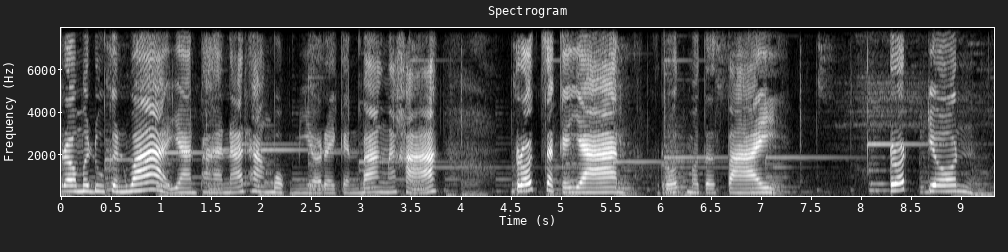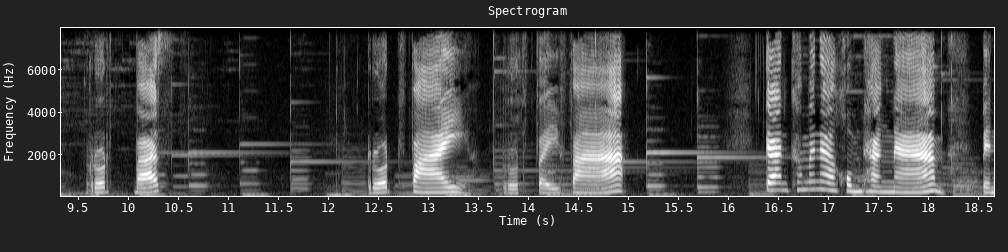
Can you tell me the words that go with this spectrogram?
เรามาดูกันว่ายานพาหนะทางบกมีอะไรกันบ้างนะคะ รถจักรยาน รถมอเตอร์ไซค์รถยนต์ รถบัส รถไฟ รถไฟฟ้า การคมนาคมทางน้ำเป็น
